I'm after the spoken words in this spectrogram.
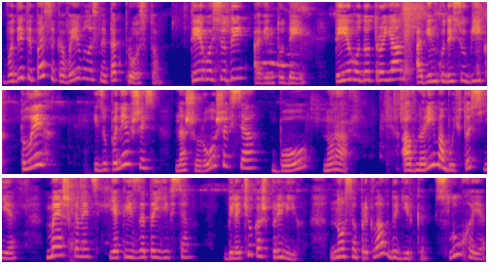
водити песика виявилось не так просто. Ти його сюди, а він туди. Ти його до троян, а він кудись у бік. Плих. І, зупинившись, нашорошився, бо нора. А в норі, мабуть, хтось є. Мешканець якийсь затаївся. Білячок аж приліг, носа приклав до дірки, слухає,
